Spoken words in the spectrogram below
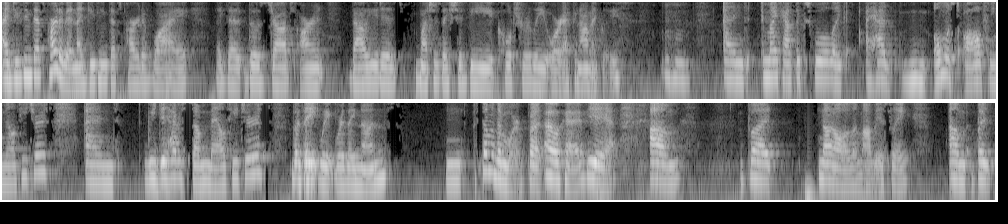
I do think that's part of it. And I do think that's part of why like that those jobs aren't valued as much as they should be culturally or economically. And in my Catholic school, like I had m- almost all female teachers, and we did have some male teachers, but But they, they, wait, were they nuns? n- some of them were, but Oh, okay. yeah, yeah. Um, but not all of them, obviously. Um, but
